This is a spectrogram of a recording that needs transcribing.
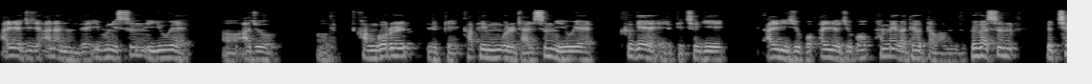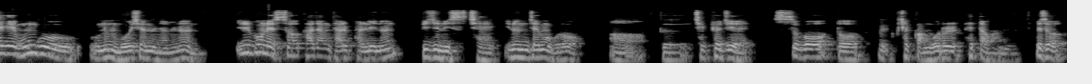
알려지지 않았는데 이분이 쓴 이후에 어, 아주 어, 광고를 이렇게 카피 문구를 잘 쓴 이후에 크게 이렇게 책이 알려지고 알려지고 판매가 되었다고 합니다. 그가 쓴 그 책의 문구는 무엇이었느냐면은 일본에서 가장 잘 팔리는 비즈니스 책 이런 제목으로 어, 그 책 표지에 쓰고 또 책 광고를 했다고 합니다. 그래서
